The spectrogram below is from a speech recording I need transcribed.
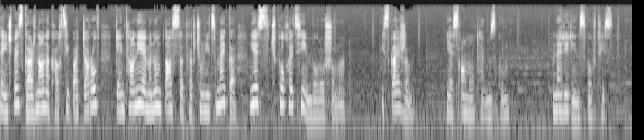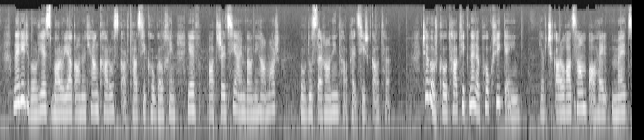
թե ինչպես Գառնանը քաղցի պատճառով կենթանի է մնում 10 թրջունից մեկը, ես չփոխեցի իմ որոշումը։ Իսկ այժմ ես ամոթ եմ զգում։ Ներիր ինձ, որդիս։ Ների, որ ես բարոյականության քարոզ կարդացի քո գլխին եւ պատժեցի այն բանի համար, որ դու սեղանին թափեցիր կաթը։ Չէ որ քո թաթիկները փոքրիկ էին եւ չկարողացան պահել մեծ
